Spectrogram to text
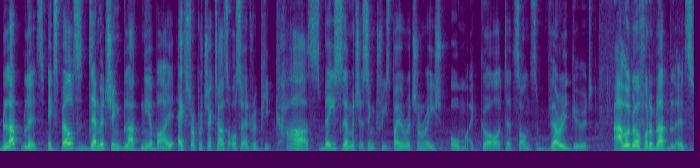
Blood Blitz expels damaging blood nearby. Extra projectiles also add repeat casts. Base damage is increased by regeneration. Oh my god, that sounds very good. I will go for the Blood Blitz.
